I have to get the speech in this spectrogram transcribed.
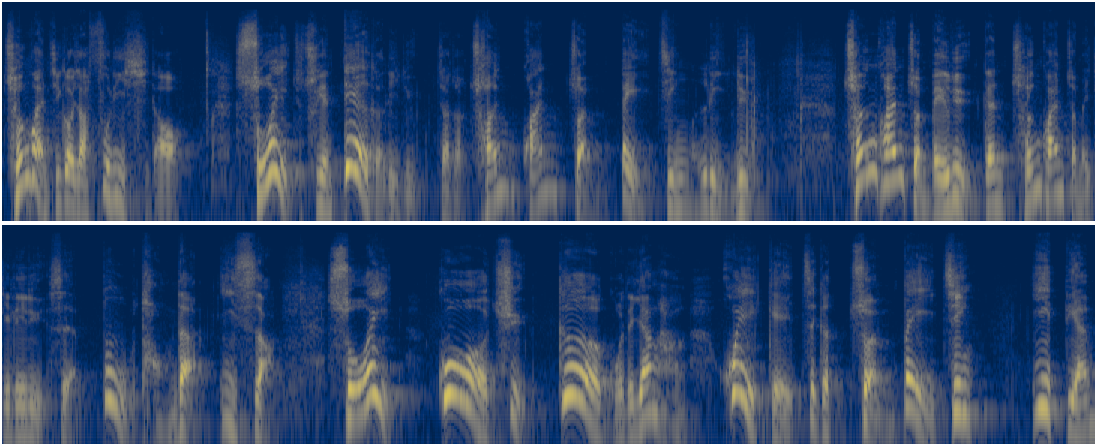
存款机构要付利息的哦，所以就出现第二个利率，叫做存款准备金利率。存款准备率跟存款准备金利率是不同的意思啊，所以过去。各国的央行会给这个准备金一点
